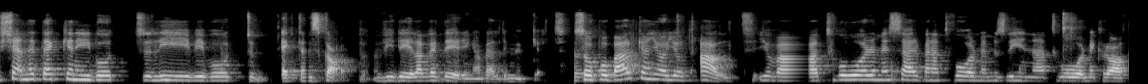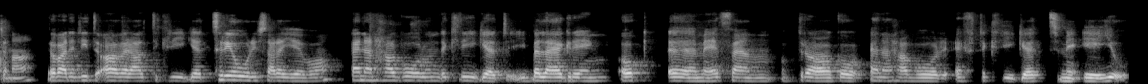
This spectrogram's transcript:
kännetecken i vårt liv, i vårt äktenskap. Vi delar värderingar väldigt mycket. Så på Balkan jag har gjort allt. Jag var två år med serberna, två år med muslimerna, två år med kroaterna. Jag var lite överallt i kriget. Tre år i Sarajevo, en och en halv år under kriget i belägring och eh, med FN-uppdrag och en och en halv år efter kriget med EU.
